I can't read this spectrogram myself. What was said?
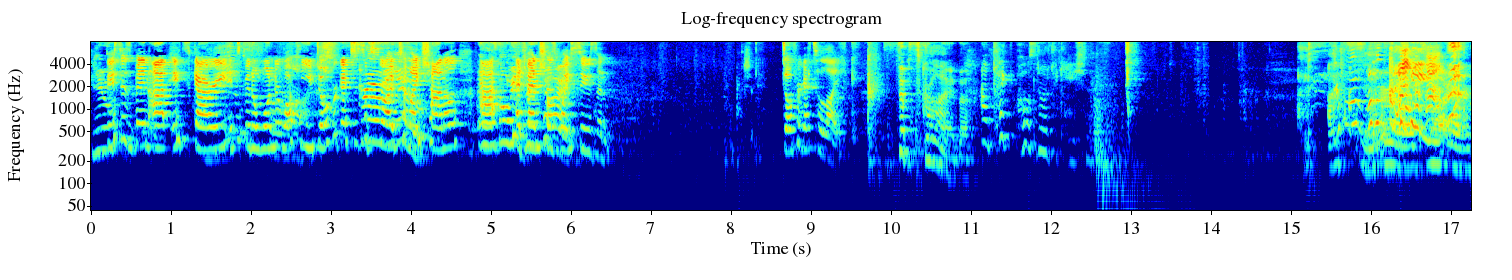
You. This has been at It's Gary. It's been a wonder walking you. Don't forget to subscribe to my channel It at Adventures by. Susan. Don't forget to like subscribe. And click post notifications. I'm I'm sorry.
